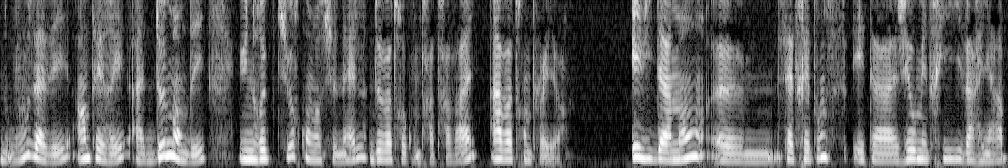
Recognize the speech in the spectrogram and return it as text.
vous avez intérêt à demander une rupture conventionnelle de votre contrat de travail à votre employeur. Évidemment, euh, cette réponse est à géométrie variable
